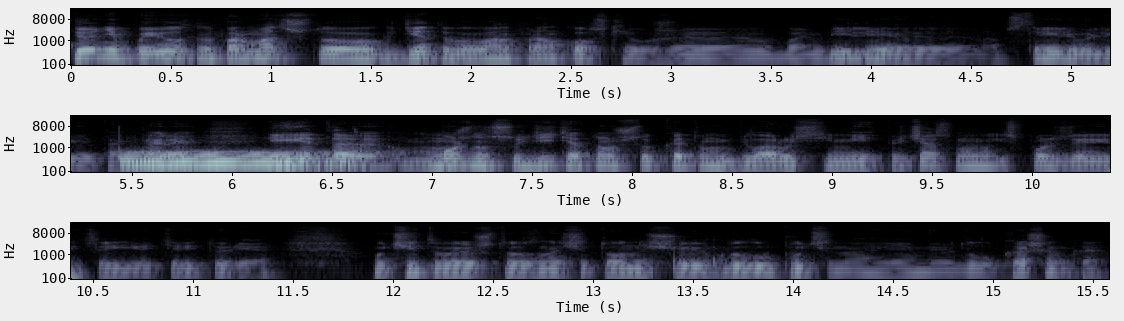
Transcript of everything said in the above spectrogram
Сегодня появилась информация, что где-то в Ивано-Франковске уже бомбили, обстреливали и так далее. И это можно судить о том, что к этому Беларусь имеет причастность, ну, используется ее территория, учитывая, что, значит, он еще и был у Путина, я имею в виду Лукашенко.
